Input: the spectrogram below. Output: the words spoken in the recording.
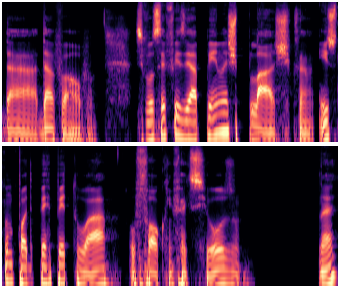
da, da válvula. Se você fizer apenas plástica, isso não pode perpetuar o foco infeccioso, né?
